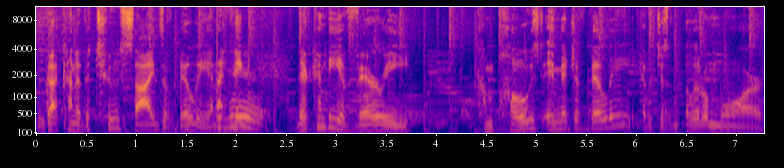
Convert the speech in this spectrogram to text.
we've got kind of the two sides of Billie, and I Mm-hmm. think there can be a very composed image of Billie, which is a little more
